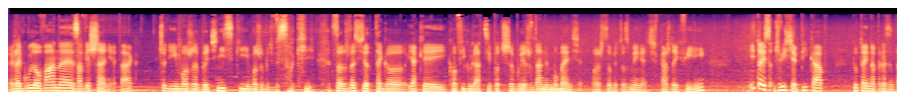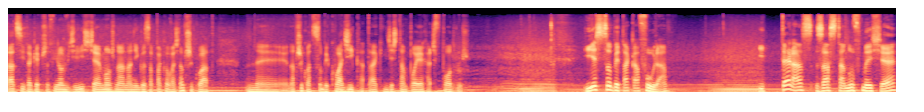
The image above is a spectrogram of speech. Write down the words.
regulowane zawieszenie, tak? Czyli może być niski, może być wysoki, w zależności od tego, jakiej konfiguracji potrzebujesz w danym momencie. Możesz sobie to zmieniać w każdej chwili. I to jest oczywiście pick-up, Tutaj na prezentacji, tak jak przed chwilą widzieliście, można na niego zapakować na przykład, yy, na przykład sobie kładzika, tak, i gdzieś tam pojechać w podróż. Jest sobie taka fura i teraz zastanówmy się,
